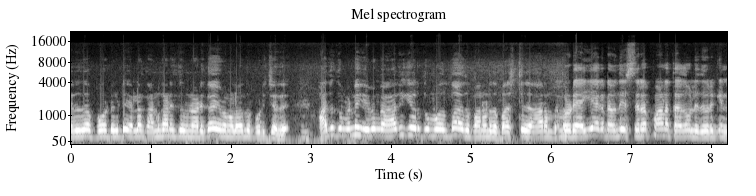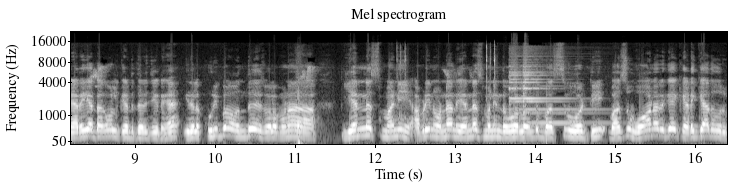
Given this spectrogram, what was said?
எதுதான் போட்டுக்கிட்டு எல்லாம் கண்காணித்துக்கு முன்னாடி தான் இவங்களை வந்து பிடிச்சது. அதுக்கு முன்னே இவங்க ஆதிக்கம் இருக்கும்போது தான் இது பண்ணது ஃபர்ஸ்ட் ஆரம்பம் நம்மளுடைய ஐயா கிட்ட வந்து சிறப்பான தகவல் இது வரைக்கும் நிறைய தகவல் கேட்டு தெரிஞ்சுக்கிட்டுங்க. இதில் குறிப்பாக வந்து சொல்ல போனால் என்எஸ் மணி அப்படின்னு ஒன்று அந்த என்எஸ் மணி இந்த ஊரில் வந்து பஸ் ஓட்டி பஸ் ஓனருக்கே கிடைக்காத ஒரு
